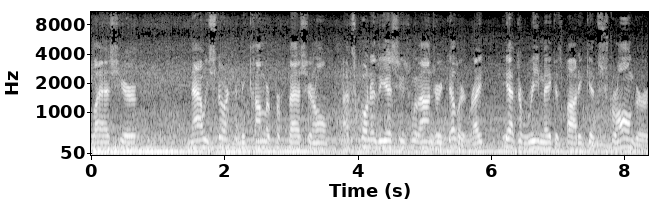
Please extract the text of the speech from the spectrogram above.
last year. Now he's starting to become a professional. That's one of the issues with Andre Dillard, right? He had to remake his body, get stronger.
